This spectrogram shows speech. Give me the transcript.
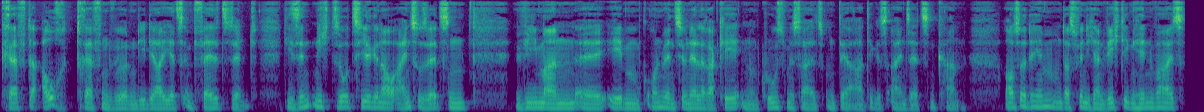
Kräfte auch treffen würden, die da jetzt im Feld sind. Die sind nicht so zielgenau einzusetzen, wie man äh, eben konventionelle Raketen und Cruise Missiles und derartiges einsetzen kann. Außerdem, und das finde ich einen wichtigen Hinweis,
